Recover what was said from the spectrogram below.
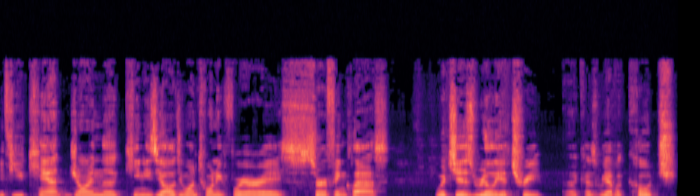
if you can't join the Kinesiology 124 ARA surfing class, which is really a treat because uh, we have a coach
